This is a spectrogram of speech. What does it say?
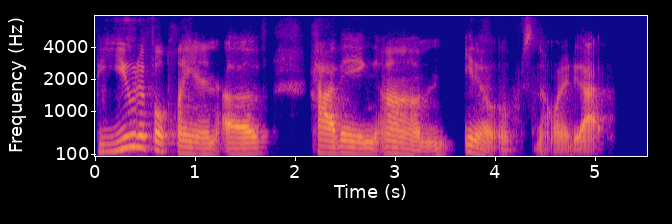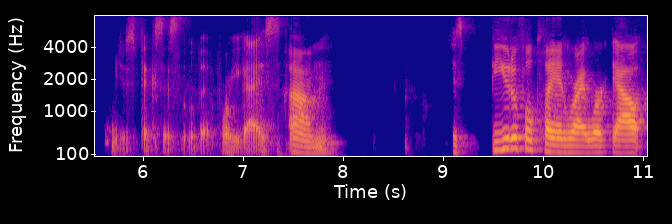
beautiful plan of having, um, you know, just not want to do that. Let me just fix this a little bit for you guys. Um, this beautiful plan where I worked out.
